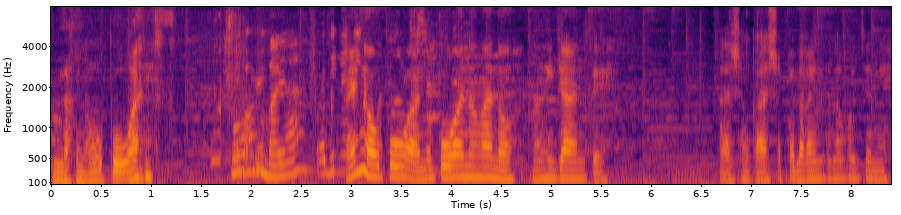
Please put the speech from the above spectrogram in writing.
Ang laki ng upuan. Oo, ano ba yan? Pwede na upuan. Upuan ng ano, ng higante. Kasyang kasya pala kayong dalawa dyan eh.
